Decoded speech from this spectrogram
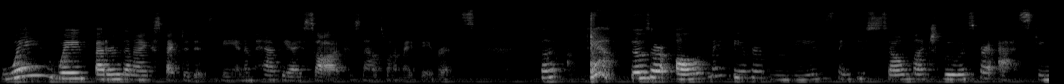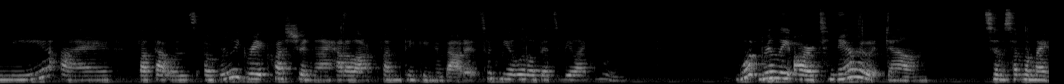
way, way better than I expected it to be. And I'm happy I saw it because now it's one of my favorites. But yeah, those are all of my favorite movies. Thank you so much, Lewis, for asking me. I thought that was a really great question, and I had a lot of fun thinking about it. It took me a little bit to be like, hmm, what really are, to narrow it down to some of my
